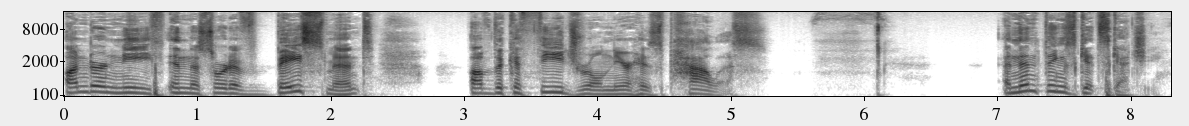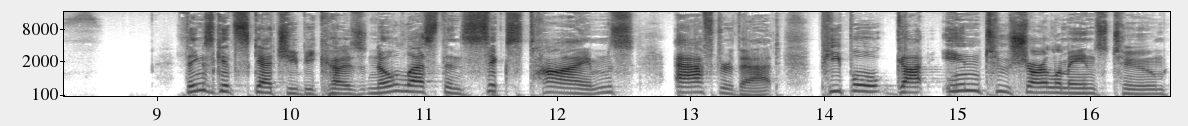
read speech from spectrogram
underneath in the sort of basement of the cathedral near his palace. And then things get sketchy. Things get sketchy because no less than six times after that, people got into Charlemagne's tomb.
